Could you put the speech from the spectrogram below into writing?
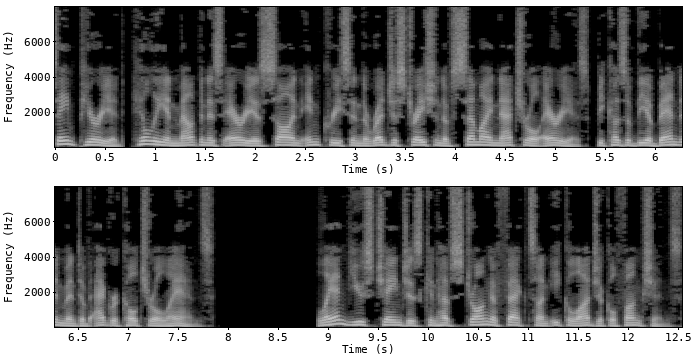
same period, hilly and mountainous areas saw an increase in the registration of semi-natural areas, because of the abandonment of agricultural lands. Land use changes can have strong effects on ecological functions.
